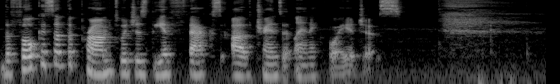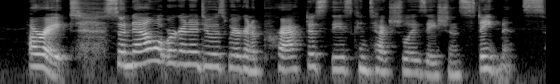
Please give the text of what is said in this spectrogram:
the focus of the prompt, which is the effects of transatlantic voyages. All right, so now what we're going to do is we're going to practice these contextualization statements.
